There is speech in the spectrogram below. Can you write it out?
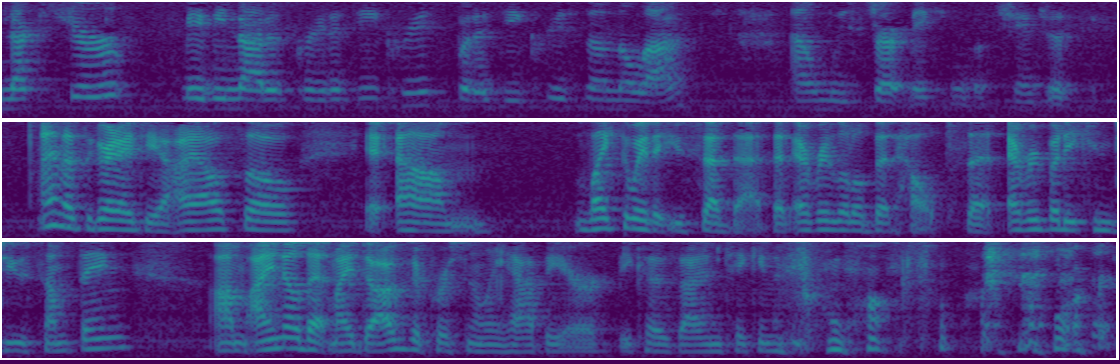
next year, maybe not as great a decrease, but a decrease nonetheless. And we start making those changes. And that's a great idea. I also um, like the way that you said that, that every little bit helps, that everybody can do something. Um, I know that my dogs are personally happier because I'm taking them for walks a lot more.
